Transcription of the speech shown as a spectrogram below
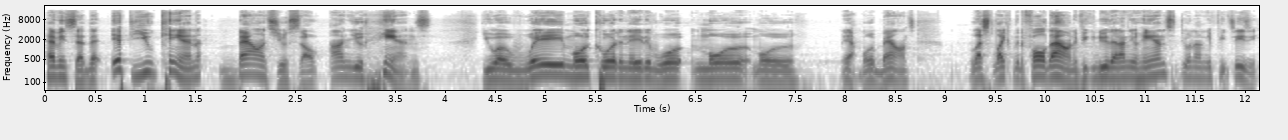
having said that, if you can balance yourself on your hands, you are way more coordinated, more, more, more, yeah, more balanced, less likely to fall down. If you can do that on your hands, doing it on your feet's easy.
